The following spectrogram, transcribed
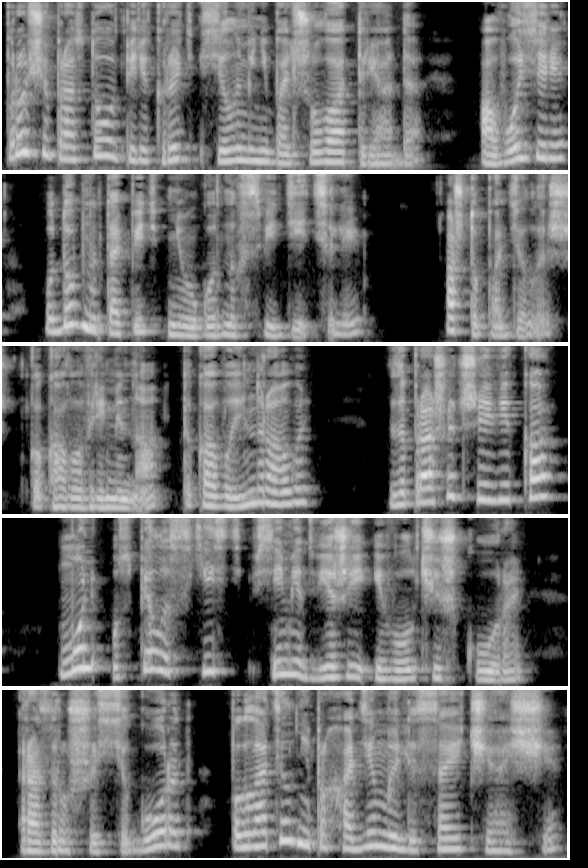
проще простого перекрыть силами небольшого отряда, а в озере удобно топить неугодных свидетелей. А что поделаешь, каковы времена, таковы и нравы. За прошедшие века моль успела съесть все медвежьи и волчьи шкуры. Разросшийся город поглотил непроходимые леса и чащи.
